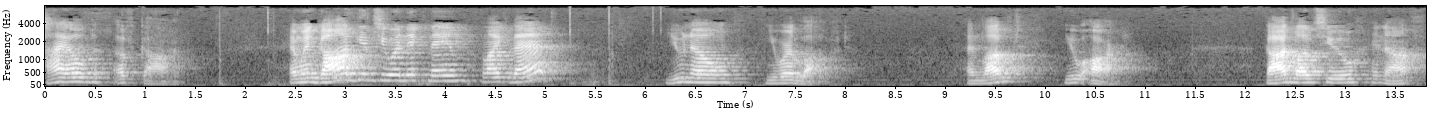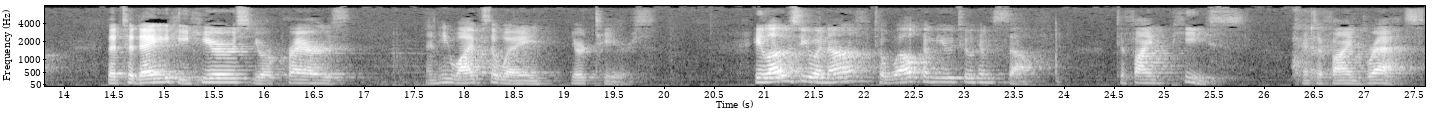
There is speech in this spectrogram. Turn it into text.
child of God. And when God gives you a nickname like that, you know you are loved. And loved you are. God loves you enough that today He hears your prayers and He wipes away your tears. He loves you enough to welcome you to Himself, to find peace and to find rest.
